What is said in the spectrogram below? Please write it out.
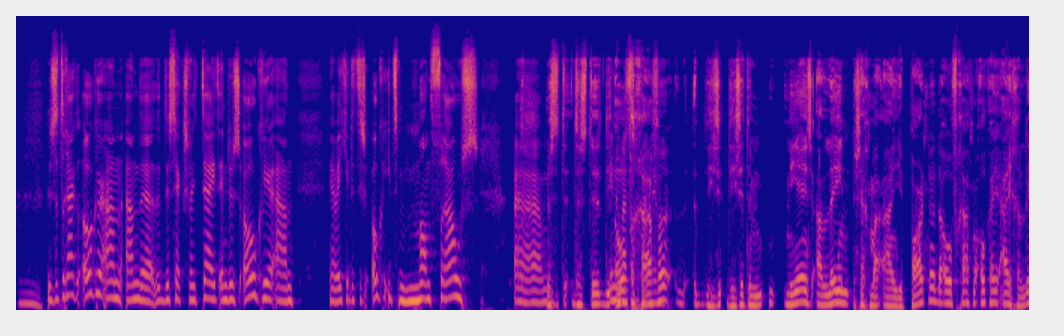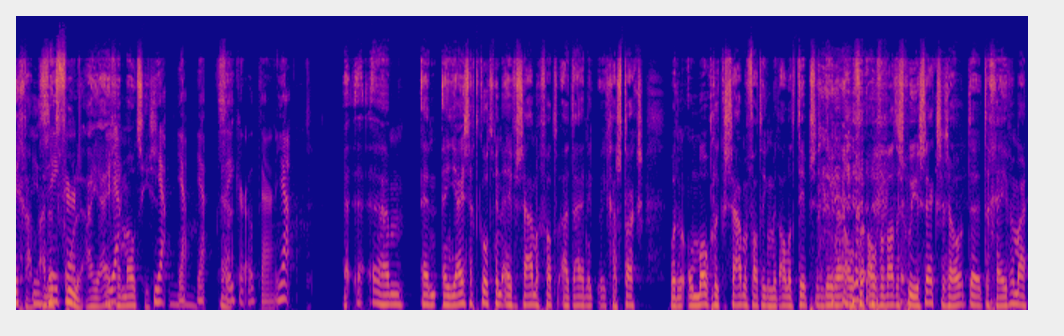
Hmm. Dus het raakt ook weer aan, aan de, de seksualiteit en dus ook weer aan ja, weet je, dit is ook iets man-vrouws. Um, dus dus de, die overgave, die, die zit hem niet eens alleen zeg maar, aan je partner, de overgave, maar ook aan je eigen lichaam, aan het voelen, aan je eigen emoties. Ja, ja, ja, zeker ook daar. Ja. Uh, um, en, en jij zegt, Kotwin, even samengevat. Uiteindelijk, ik ga straks worden een onmogelijke samenvatting met alle tips en dingen over, over wat is goede seks en zo te, te geven. Maar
